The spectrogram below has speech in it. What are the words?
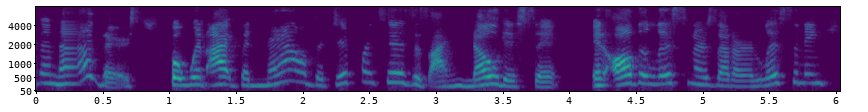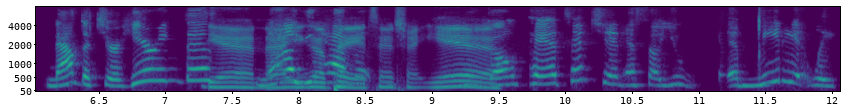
than others. But when I, but now the difference is, is I notice it. And all the listeners that are listening, now that you're hearing this, yeah, now, now you, you gotta pay a, attention. Yeah. You don't pay attention. And so you immediately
